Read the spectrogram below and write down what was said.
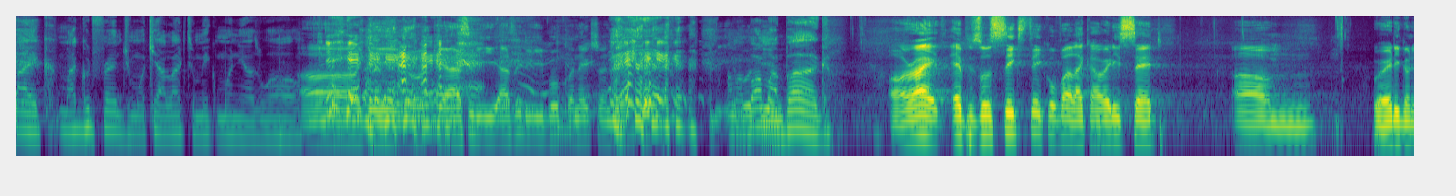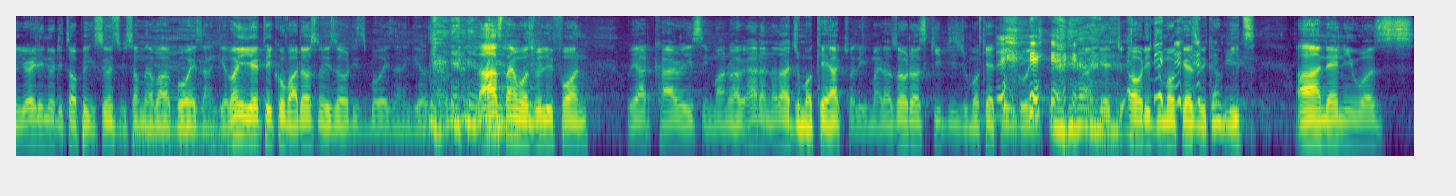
like my good friend Jumoke, I like to make money as well. Oh, okay, okay. I see the I see the Igbo connection. The I'm Igbo about my bag. All right, episode six takeover. Like I already said, um, we're already gonna. You already know the topic is going to be something about boys and girls. When you hear takeover, just know it's all these boys and girls. Last time was really fun. We had Caris, Emmanuel. We had another Jumoke actually. Might as well just keep this Jumoke thing going and get all the Jumokes we can meet. And then it was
